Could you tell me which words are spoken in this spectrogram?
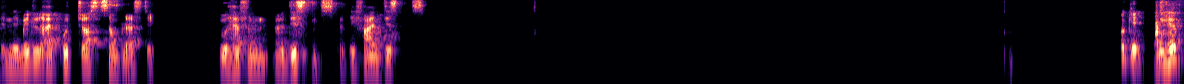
In the middle, I put just some plastic to have an, a distance, a defined distance. Okay, we have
